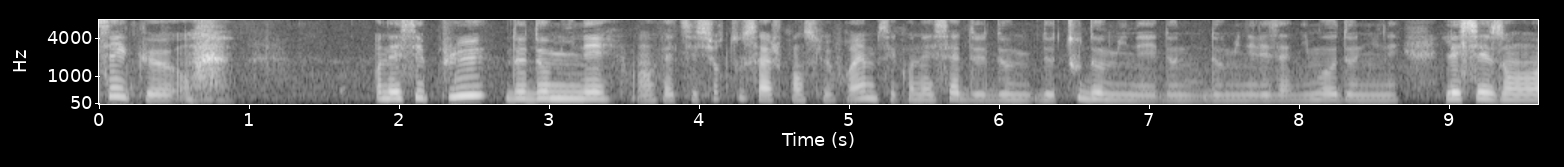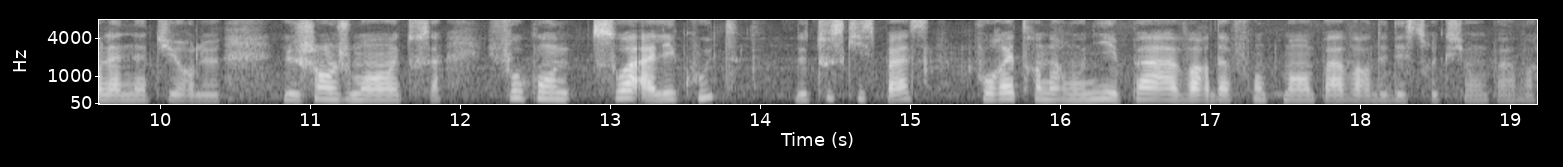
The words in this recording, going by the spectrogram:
C'est que on n'essaie plus de dominer. En fait, c'est surtout ça, je pense, le problème, c'est qu'on essaie de, tout dominer, de dominer les animaux, dominer les saisons, la nature, le, changement et tout ça. Il faut qu'on soit à l'écoute de tout ce qui se passe pour être en harmonie et pas avoir d'affrontement, pas avoir de destruction, pas avoir...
